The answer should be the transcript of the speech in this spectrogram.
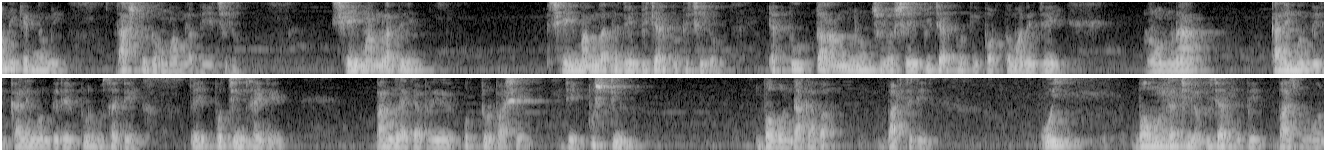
অনেকের নামে রাষ্ট্রদ্রোহ মামলা দিয়েছিল। সেই মামলাতে সেই মামলাতে যে বিচারপতি ছিল, এত উত্তাল আন্দোলন ছিল, সেই বিচারপতি বর্তমানে যেই রমনা কালী মন্দির, কালী মন্দিরের পূর্ব সাইডে এই পশ্চিম সাইডে বাংলা একাডেমির উত্তর পাশে যে পুষ্টি ভবন ঢাকা ভার্সিটির ওই ভবনটা ছিল বিচারপতির বাসভবন।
